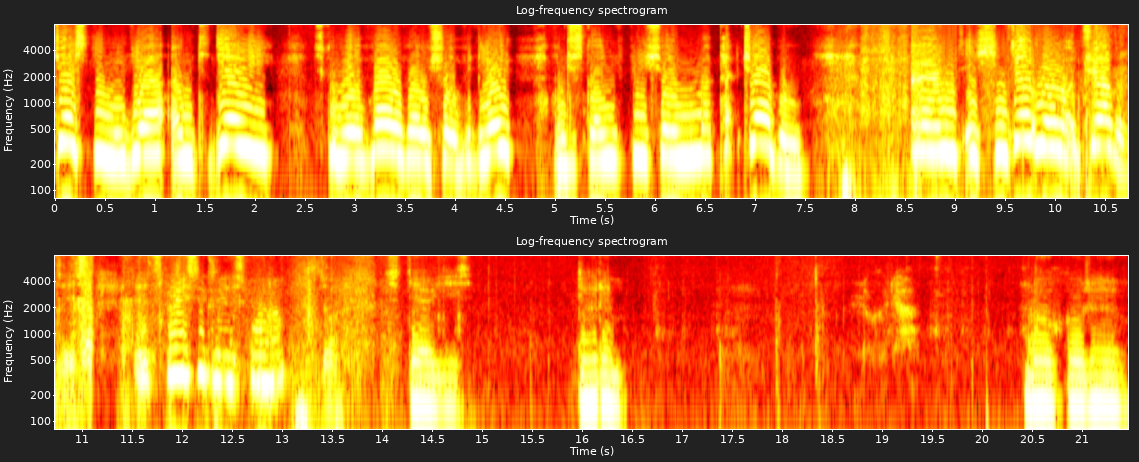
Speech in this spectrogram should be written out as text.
Justin Media and today it's going to be a very very short video. I'm just going to be showing my pet gerbil. And if you don't know what a gerbil is, it's basically a small hamster. So there he is. Look at him. Look at that. Look at him.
